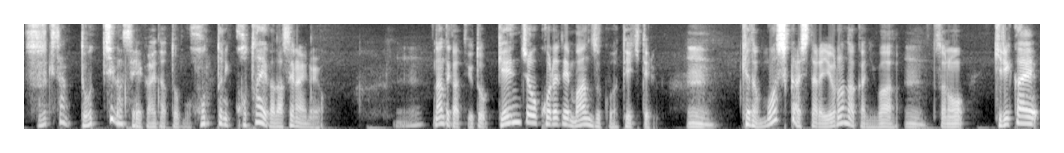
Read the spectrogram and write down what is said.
鈴木さん、どっちが正解だと思う本当に答えが出せないのよ。うん。なんでかっていうと、現状これで満足はできてる。うん。けど、もしかしたら世の中には、うん。その、切り替え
